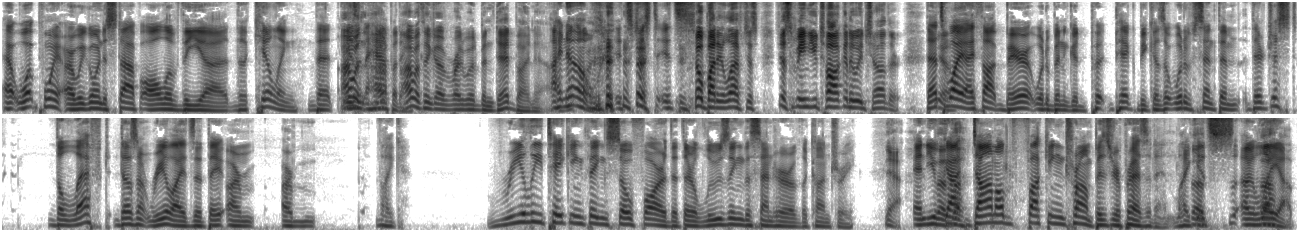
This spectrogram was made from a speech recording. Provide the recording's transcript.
at what point are we going to stop all of the uh, the killing that I isn't would, happening? I, I would think everybody would have been dead by now. I know. It's just There's it's nobody left. Just just me and you talking to each other. that's Yeah. why I thought Barrett would have been a good put, pick because it would have sent them. They're just the left doesn't realize that they are are like really taking things so far that they're losing the center of the country. Yeah. And you've The- got the- Donald fucking Trump as your president. Like the- it's a layup.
